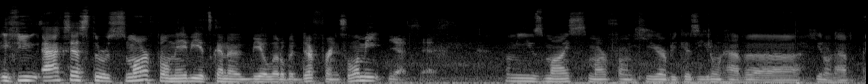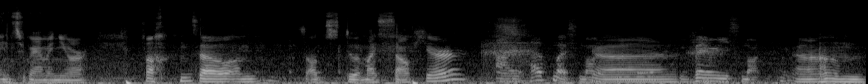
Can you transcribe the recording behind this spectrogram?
If you access through smartphone, maybe it's gonna be a little bit different. So let me Yes, yes. let me use my smartphone here because you don't have a you don't have Instagram in your phone. So um, so I'll just do it myself here. I have my smartphone. Uh, Very smart. Um,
